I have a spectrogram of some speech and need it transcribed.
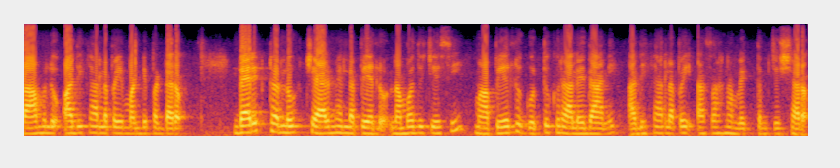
రాములు అధికారులపై మండిపడ్డారు. డైరెక్టర్లు చైర్మన్ల పేర్లు నమోదు చేసి మా పేర్లు గుర్తుకు రాలేదా అని అధికారులపై అసహనం వ్యక్తం చేశారు.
